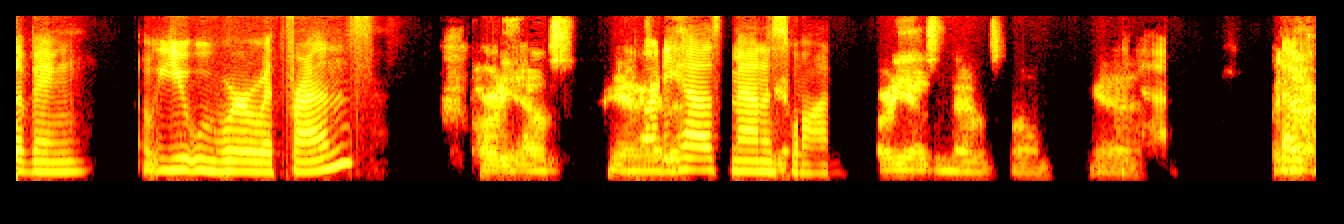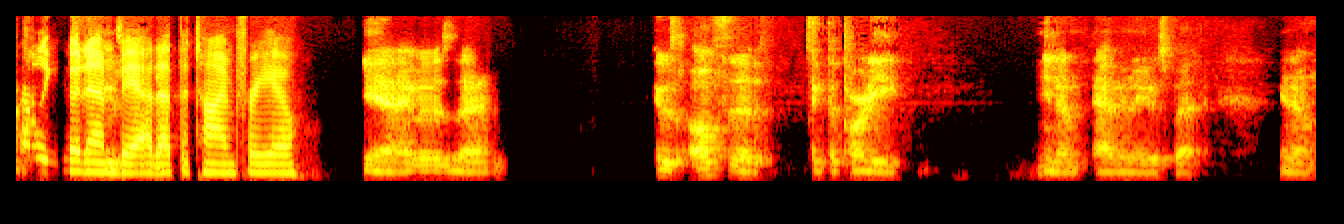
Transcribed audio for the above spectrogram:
living you were with friends? party house yeah Party a house, Manasquan. party house in manasquan yeah but That was not probably good and was- bad at the time for you. yeah it was uh it was off the like the party you know avenues but you know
